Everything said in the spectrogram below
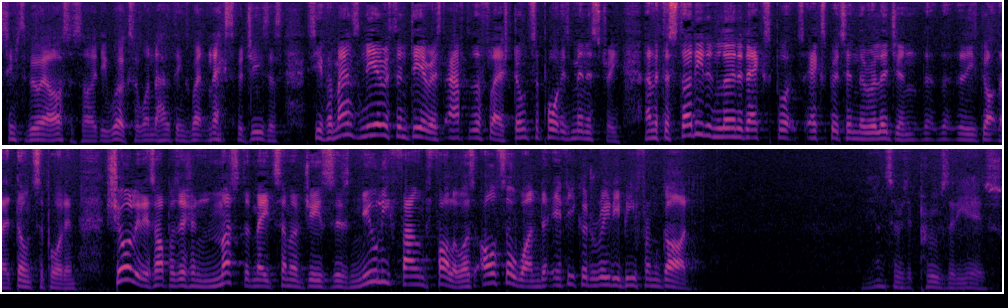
Seems to be the way our society works. I wonder how things went next for Jesus. See, if a man's nearest and dearest after the flesh don't support his ministry, and if the studied and learned experts, experts in the religion that, that, that he's got there don't support him, surely this opposition must have made some of Jesus' newly found followers also wonder if he could really be from God. And the answer is it proves that he is.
